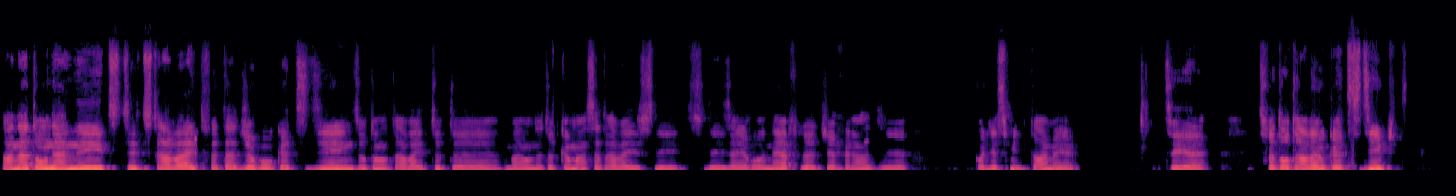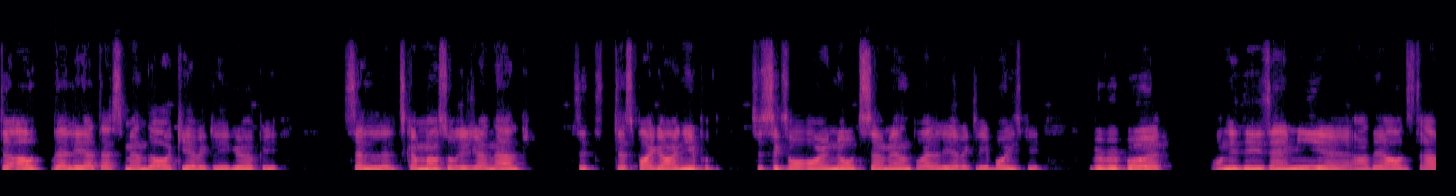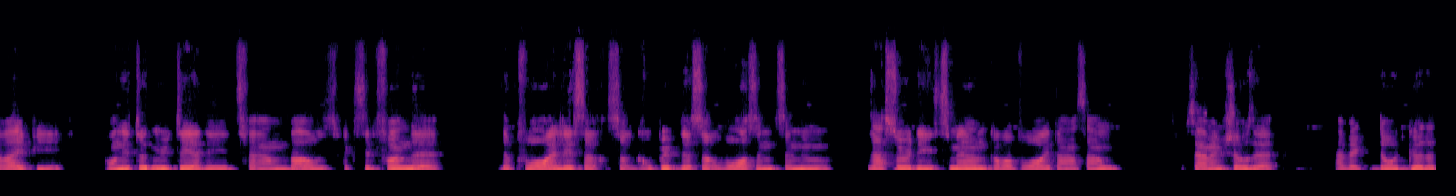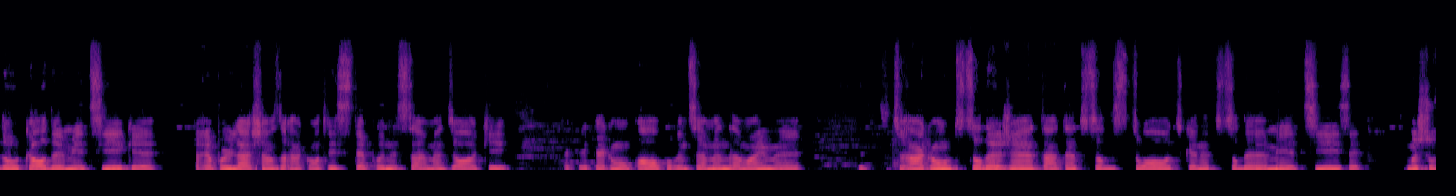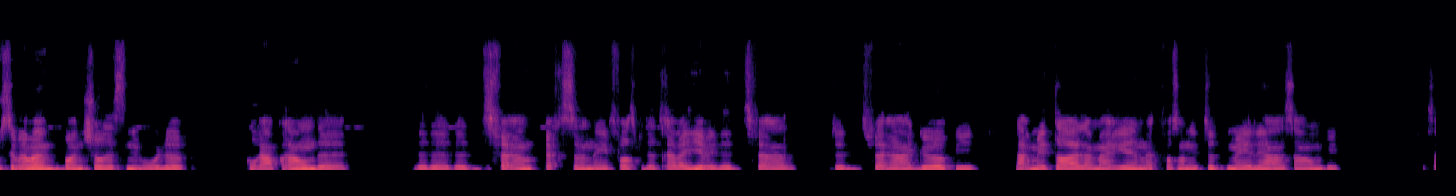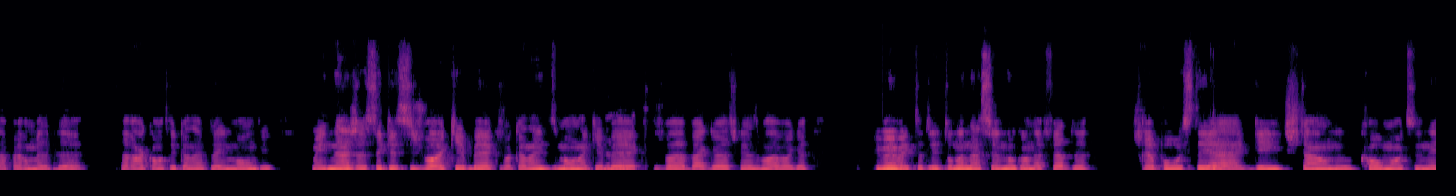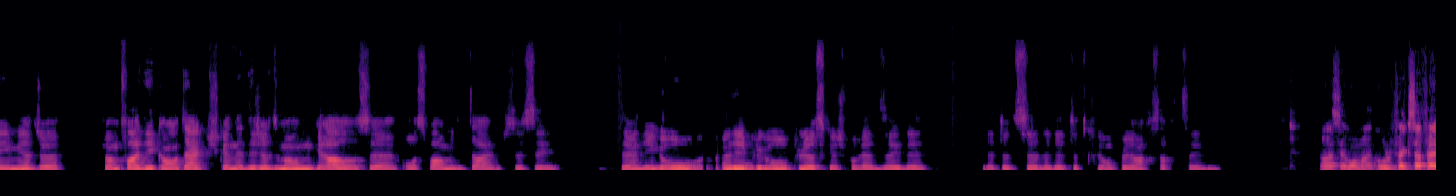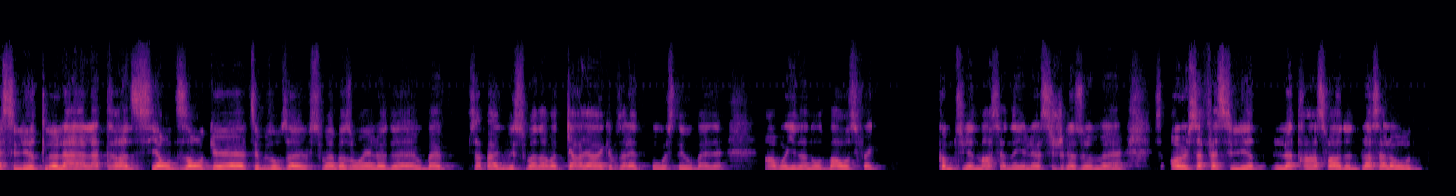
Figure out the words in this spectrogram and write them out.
pendant ton année, tu, tu travailles, tu fais ta job au quotidien. Nous autres, on travaille tout, ben, on a tous commencé à travailler sur des, sur des aéronefs. Là. Jeff est mm-hmm. rendu police militaire, mais tu fais ton travail au quotidien, puis tu as hâte d'aller à ta semaine de hockey avec les gars, puis celle, tu commences au régional, puis tu espères gagner. Pour, tu sais que tu vas avoir une autre semaine pour aller avec les boys. Puis, veux, veux pas, euh, on est des amis euh, en dehors du travail, puis on est tous mutés à des différentes bases. Fait que c'est le fun de, de pouvoir aller se, regrouper et de se revoir. Ça, nous assure des semaines qu'on va pouvoir être ensemble. C'est la même chose euh, avec d'autres gars de d'autres corps de métier que j'aurais pas eu la chance de rencontrer si c'était pas nécessairement du hockey quand on part pour une semaine de même, euh, tu, rencontres toutes sortes de gens, tu entends toutes sortes d'histoires, tu connais toutes sortes de métiers. Moi, je trouve que c'est vraiment une bonne chose à ce niveau-là pour apprendre de, différentes personnes en force, puis de travailler avec de différents, différents gars, puis l'armée terre, la marine, la force, on est tous mêlés ensemble, puis ça permet de, rencontrer, connaître plein de monde, Maintenant, je sais que si je vais à Québec, je vais connaître du monde à mhm. Québec. Si je vais à Bagot, je connais du monde à Bagot. Puis même avec tous les tournois nationaux qu'on a faits, je serais posté à Gagetown ou Comox ou name Je, vais me faire des contacts. je connais déjà du monde grâce euh, au sport militaire. ça, c'est un des gros, un des plus gros plus que je pourrais dire de, de tout ça, de tout ce qu'on peut en ressortir. Ah, c'est vraiment cool. Fait que ça facilite la, transition. Disons que vous autres, vous avez souvent besoin de. Ou ben, ça peut arriver souvent dans votre carrière que vous allez être posté ou ben, envoyé dans une autre base. Fait que, comme tu viens de mentionner, là, si je résume, euh, un, ça facilite le transfert d'une place à l'autre.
